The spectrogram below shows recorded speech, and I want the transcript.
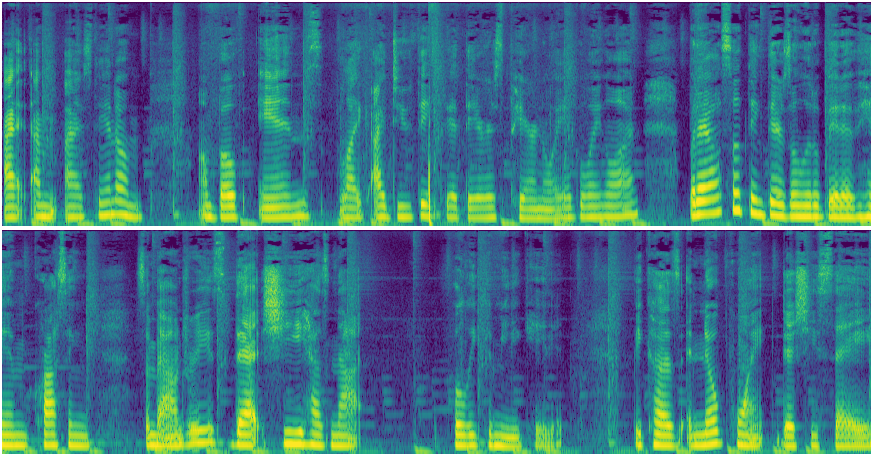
I I'm I stand on on both ends. Like I do think that there is paranoia going on, But I also think there's a little bit of him crossing some boundaries that she has not fully communicated. Because at no point does she say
